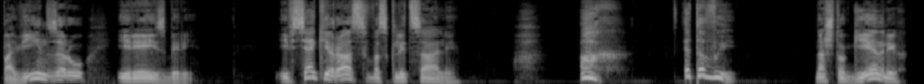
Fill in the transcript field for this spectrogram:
по Винзору и Рейсбери. И всякий раз восклицали «Ах, это вы!» На что Генрих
